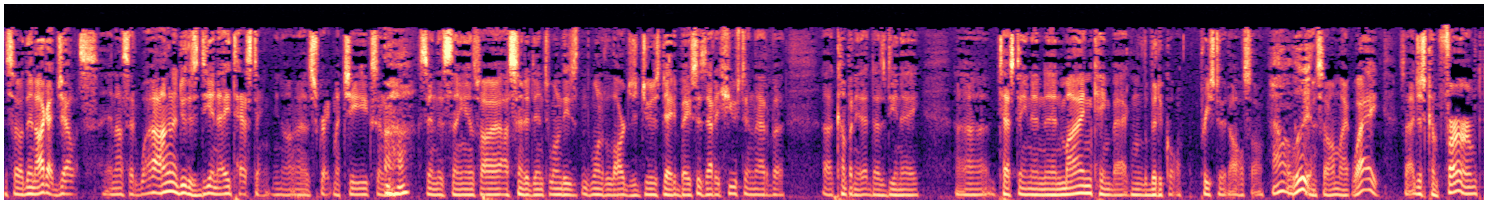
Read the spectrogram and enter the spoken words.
And so then I got jealous and I said, well, I'm going to do this DNA testing. You know, I'm going to scrape my cheeks and uh-huh. send this thing in. So I, I, sent it into one of these, one of the largest Jewish databases out of Houston, out of a, a company that does DNA. Uh, testing, and then mine came back in Levitical priesthood also. Hallelujah! And so I'm like, wait. So I just confirmed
